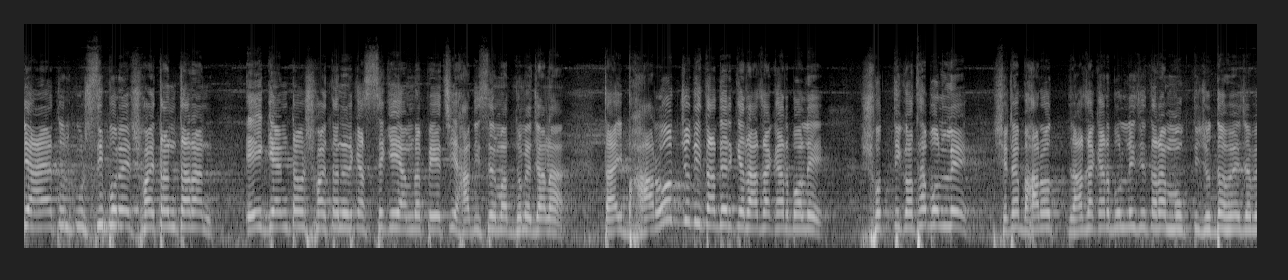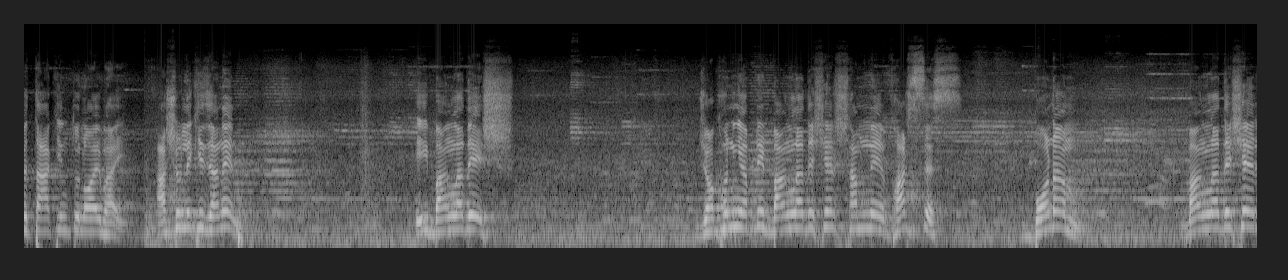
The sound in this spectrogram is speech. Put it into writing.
যে আয়াতুল কুরসি পরে শয়তান তারান, এই জ্ঞানটাও শয়তানের কাছ থেকেই আমরা পেয়েছি হাদিসের মাধ্যমে জানা। তাই ভারত যদি তাদেরকে রাজাকার বলে, সত্যি কথা বললে, সেটা ভারত রাজাকার বললেই যে তারা মুক্তিযোদ্ধা হয়ে যাবে, তা কিন্তু নয় ভাই। আসলে কি জানেন? এই বাংলাদেশ যখনই আপনি বাংলাদেশের সামনে ভার্সেস বনাম বাংলাদেশের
